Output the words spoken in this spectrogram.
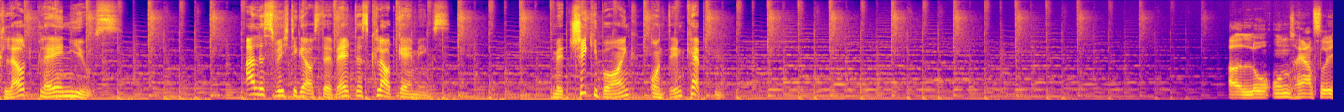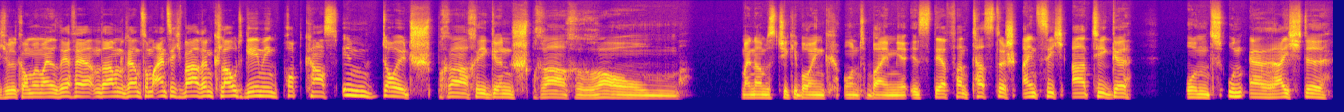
Cloudplay News. Alles Wichtige aus der Welt des Cloud Gamings. Mit Chicky Boink und dem Captain. Hallo und herzlich willkommen, meine sehr verehrten Damen und Herren, zum einzig wahren Cloud Gaming Podcast im deutschsprachigen Sprachraum. Mein Name ist Chicky Boink und bei mir ist der fantastisch einzigartige und unerreichte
